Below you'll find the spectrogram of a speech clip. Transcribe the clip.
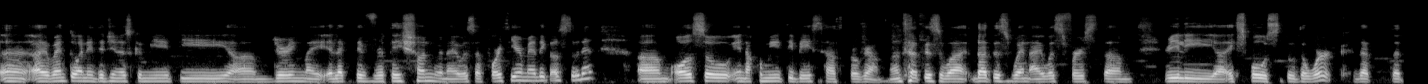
Uh, I went to an indigenous community um, during my elective rotation when I was a fourth year medical student. Um, also in a community-based health program. And that is what that is when I was first um, really uh, exposed to the work that that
